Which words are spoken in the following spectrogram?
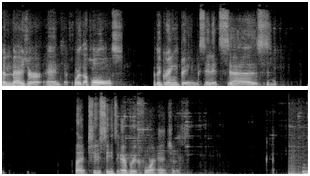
to measure and for the holes for the green beans. And it says plant two seeds every four inches. And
